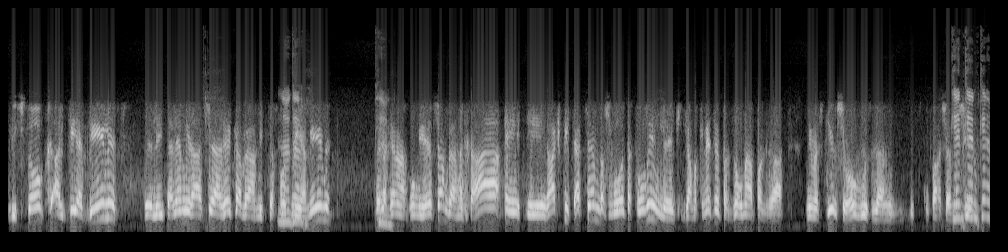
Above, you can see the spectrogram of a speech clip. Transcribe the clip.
לפסוק על פי הדין ולהתעלם מרעשי הרקע והמתקפות נדב. מימין כן. ולכן אנחנו נהיה שם והמחאה אה, אה, רק תתעצם בשבועות הקרובים אה, כי גם הכנסת תחזור מהפגרה אני מזכיר שאוגוסט זה בתקופה שאנשים כן, כן,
